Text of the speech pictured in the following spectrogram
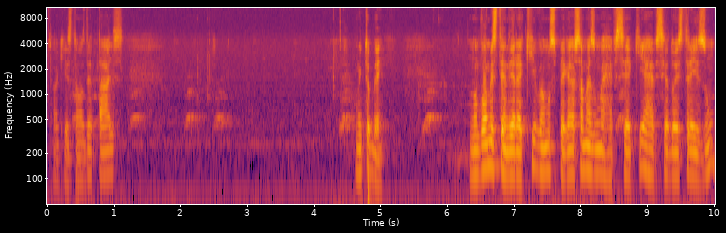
Então aqui estão os detalhes. Muito bem. Não vou me estender aqui, vamos pegar só mais uma RFC aqui, RFC 231.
